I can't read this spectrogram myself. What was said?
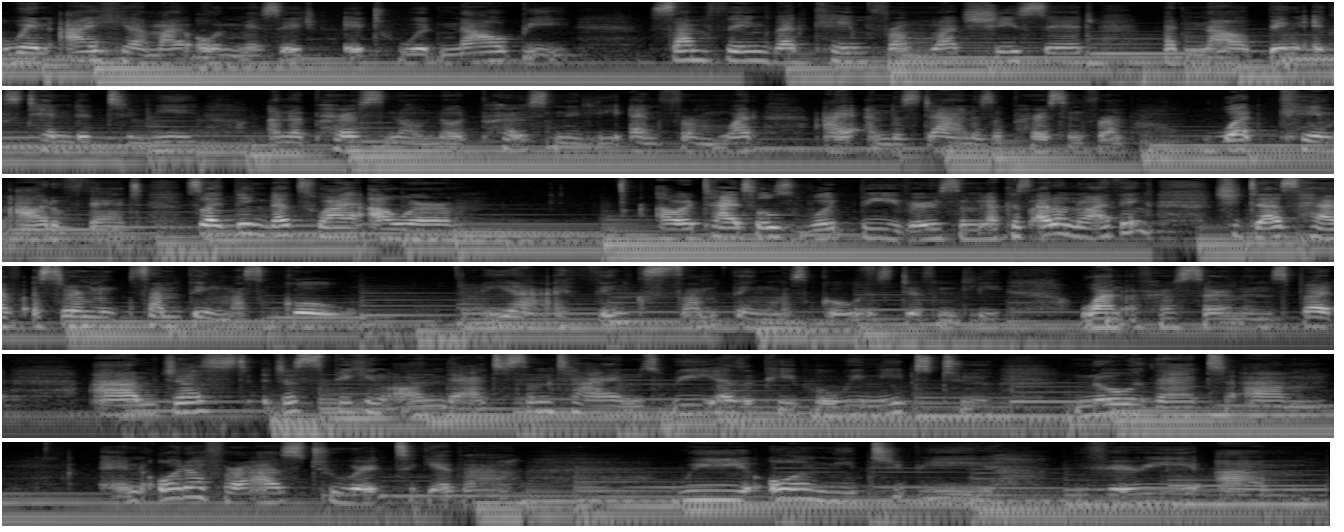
when I hear my own message, it would now be something that came from what she said, but now being extended to me on a personal note, personally, and from what I understand as a person, from what came out of that. So I think that's why our our titles would be very similar because I don't know. I think she does have a sermon, something must go. Yeah, I think something must go is definitely one of her sermons, but um, just just speaking on that sometimes we as a people we need to know that um, in order for us to work together we all need to be very um,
